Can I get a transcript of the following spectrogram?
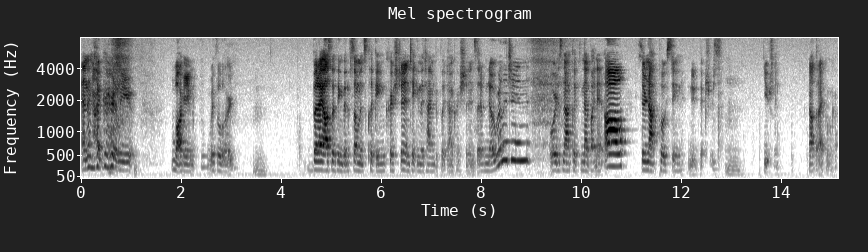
and they're not currently walking with the Lord. But I also think that if someone's clicking Christian and taking the time to put down Christian instead of no religion, or just not clicking that button at all, they're not posting nude pictures. Mm. Usually, not that I come across.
